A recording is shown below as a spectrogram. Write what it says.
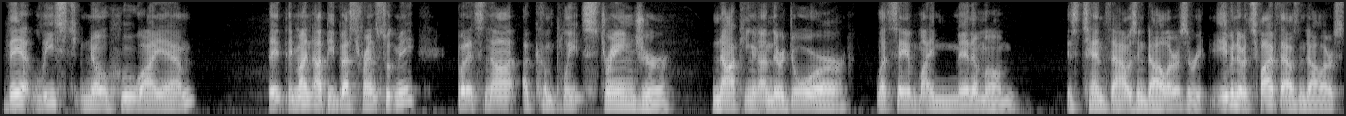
they at least know who I am they, they might not be best friends with me, but it's not a complete stranger knocking on their door. Let's say of my minimum is $10,000 or even if it's $5,000,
